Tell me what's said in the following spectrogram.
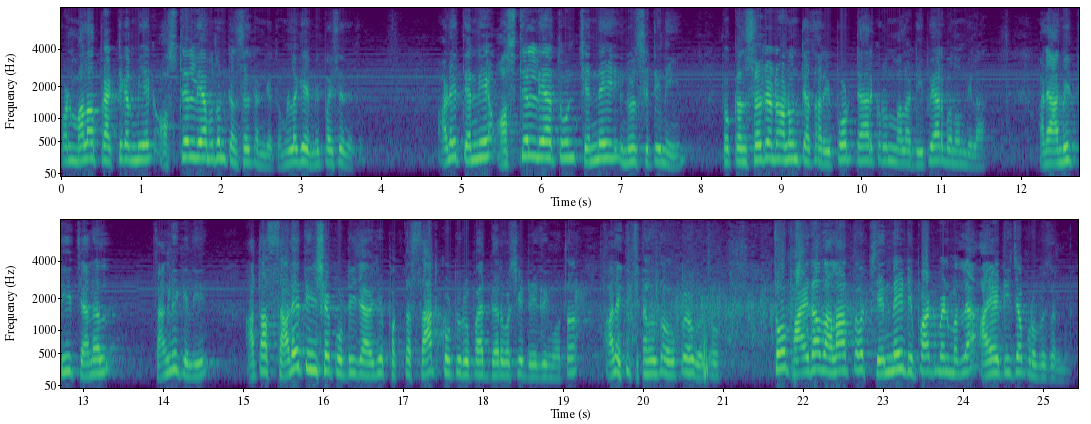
पण मला प्रॅक्टिकल मी एक ऑस्ट्रेलियामधून कन्सल्टंट घेतो. म्हटलं घे मी पैसे देतो. आणि त्यांनी ऑस्ट्रेलियातून चेन्नई युनिव्हर्सिटीनी तो कन्सल्टंट आणून त्याचा रिपोर्ट तयार करून मला डी पी आर बनवून दिला. आणि आम्ही ती चॅनल चांगली केली. आता साडेतीनशे कोटीच्या ऐवजी फक्त साठ कोटी रुपयात दरवर्षी ड्रेजिंग होतं आणि चॅनलचा उपयोग होतो. तो फायदा झाला तो चेन्नई डिपार्टमेंटमधल्या आय आय टीच्या प्रोफेसरमुळे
